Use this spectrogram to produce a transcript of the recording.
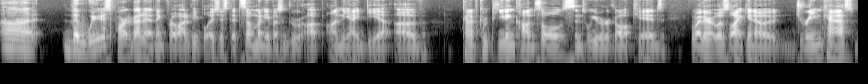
uh, the weirdest part about it, I think for a lot of people, is just that so many of us grew up on the idea of kind of competing consoles since we were all kids. Whether it was like you know Dreamcast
